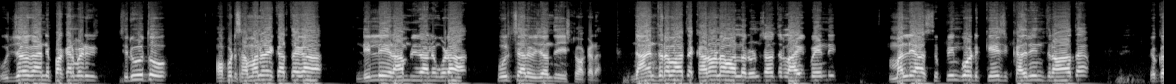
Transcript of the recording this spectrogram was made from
ఉద్యోగాన్ని పక్కన పెట్టి తిరుగుతూ అప్పుడు సమన్వయకర్తగా ఢిల్లీ రామ్లీలాను కూడా పూర్తిస్థాయిలో విజయం చేసినాం అక్కడ. దాని తర్వాత కరోనా వల్ల రెండు సంవత్సరాలు ఆగిపోయింది. మళ్ళీ ఆ సుప్రీంకోర్టు కేసు కదిలిన తర్వాత యొక్క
